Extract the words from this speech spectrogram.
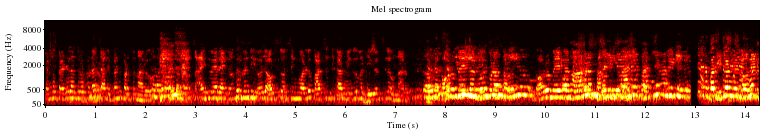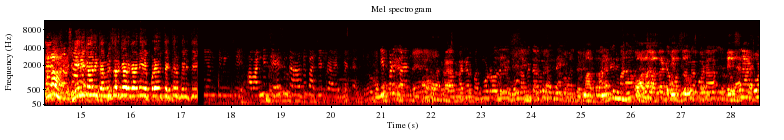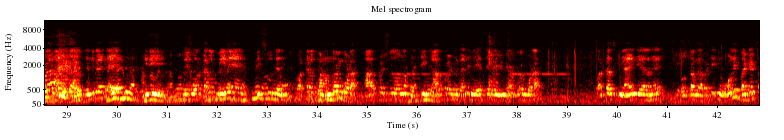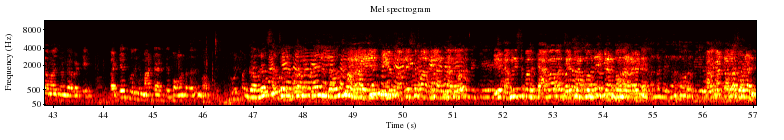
కనుక ప్రజలందరూ కూడా చాలా ఇబ్బంది పడుతున్నారు. ఐదు వేల ఐదు వందల మంది ఈ రోజు అవుట్ సోర్సింగ్ వాళ్ళు పారిశుద్ధ్య కార్మికులు మన జీవీఎంసీలో ఉన్నారు. గౌరవ మేయర్ గారు మీరు కూడా గౌరవ మేయర్ గారు మీరు కూడా కమిషనర్ గారు కానీ ఎప్పుడైనా చర్చలు పిలిచి అవన్నీ చేసిన తర్వాత బడ్జెట్ ప్రవేశపెట్టాలి. ఇప్పుడు తెలుసు. తెలిసినా కూడా ఎందుకంటే ఇది మీ మీరే మనందరం కూడా కార్పొరేషన్లో ఉన్న ప్రతి కార్పొరేటర్ కానీ మేయర్ అందరం కూడా వర్కర్స్ న్యాయం చేయాలనే చూస్తాం కాబట్టి ఇది ఓన్లీ బడ్జెట్ సమావేశం కాబట్టి బడ్జెట్ గురించి మాట్లాడితే బాగుంటుందని మా ఈ రోజు అలాగే మీరు కమ్యూనిస్ట్ పార్టీలు అంటారు. ఈ కమ్యూనిస్ట్ పార్టీ కేరళలో చేతులు ఎంత ఉంది ఇక్కడ ఎంత ఉంది అడగండి. కలకట్టాలో చూడండి.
